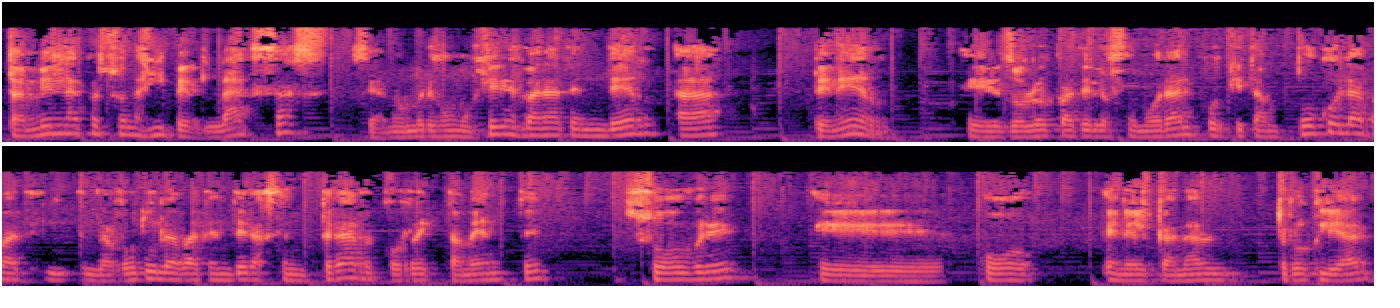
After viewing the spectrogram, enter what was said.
También las personas hiperlaxas, sean hombres o mujeres, van a tender a tener eh, dolor patelofemoral porque tampoco la, rótula va a tender a centrar correctamente sobre eh, o en el canal troclear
